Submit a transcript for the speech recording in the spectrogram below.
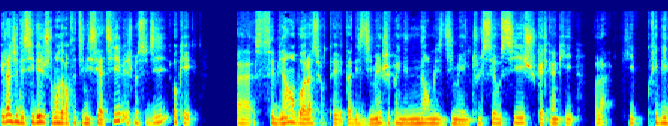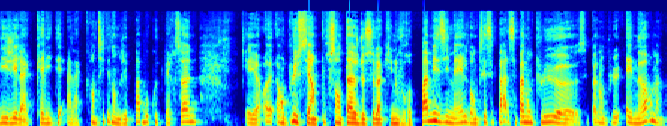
Et là, j'ai décidé justement d'avoir cette initiative et je me suis dit, ok, euh, c'est bien, voilà, sur tes, ta liste d'emails. J'ai pas une énorme liste d'emails. Tu le sais aussi, je suis quelqu'un qui, voilà, qui privilégie la qualité à la quantité, donc j'ai pas beaucoup de personnes. Et euh, en plus, il y a un pourcentage de ceux-là qui n'ouvrent pas mes emails, donc c'est pas, c'est pas non plus, euh, c'est pas non plus énorme.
